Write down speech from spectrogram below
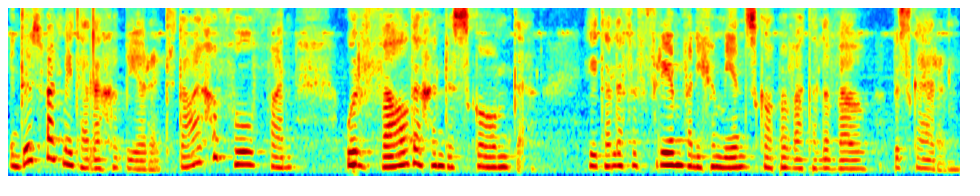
En dis wat met hulle gebeur het. Daai gevoel van oorweldigende skaamte het hulle vervreem van die gemeenskappe wat hulle wou beskerm,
